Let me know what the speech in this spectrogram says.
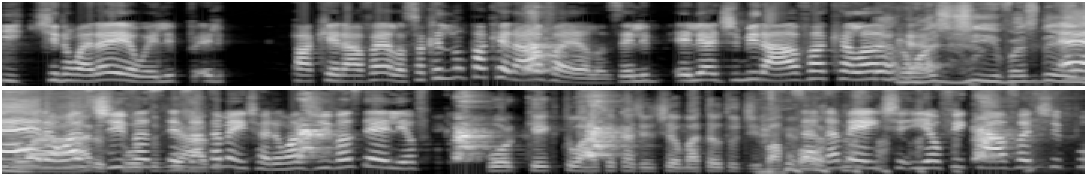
E que não era eu. Ele, ele paquerava elas, só que ele não paquerava elas. Ele, ele admirava aquela. Eram as divas dele. É, eram Claro, as divas, exatamente, eram as divas dele. Eu, Por que que tu acha que a gente ama tanto diva pop? exatamente. E eu ficava tipo,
